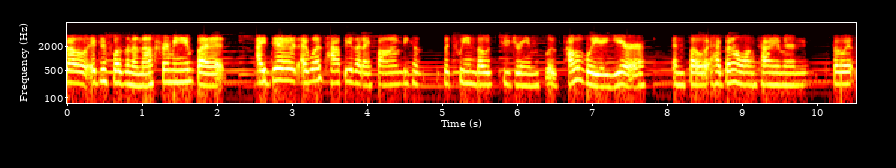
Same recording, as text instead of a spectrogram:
So it just wasn't enough for me. But I did. I was happy that I saw him because between those two dreams was probably a year, and so it had been a long time, and so it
